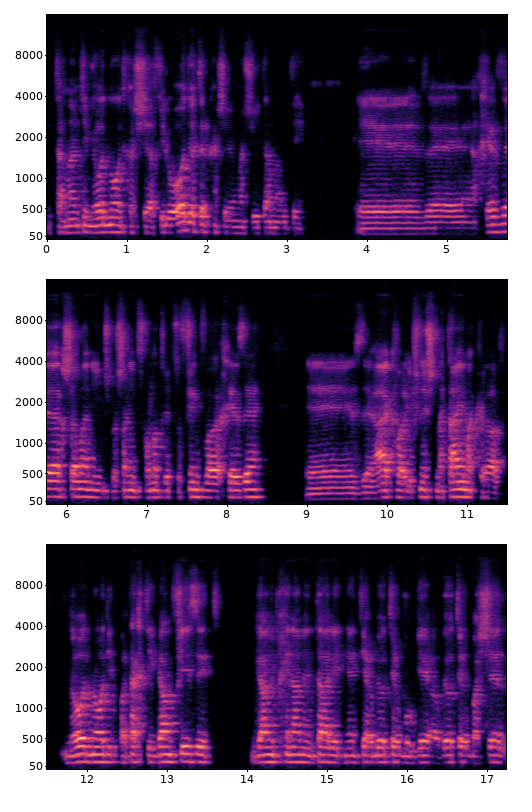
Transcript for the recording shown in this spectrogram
התאמנתי מאוד מאוד קשה, אפילו עוד יותר קשה ממה שהתאמנתי. אה, ואחרי זה עכשיו אני עם שלושה ניצחונות רצופים כבר אחרי זה, זה היה כבר לפני שנתיים הקרב, מאוד מאוד התפתחתי גם פיזית, גם מבחינה מנטלית, נהייתי הרבה יותר בוגר, הרבה יותר בשל,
